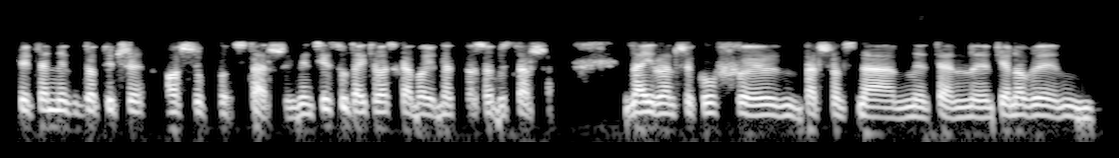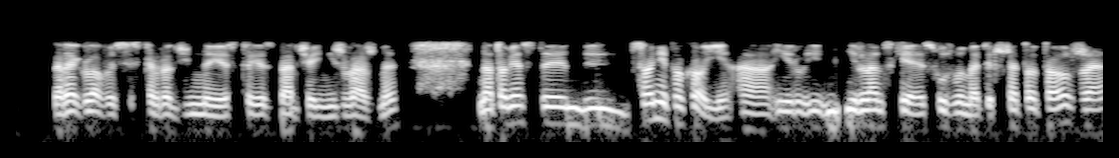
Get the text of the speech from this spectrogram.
śmiertelnych dotyczy osób starszych, więc jest tutaj troska, bo jednak osoby starsze dla Irlandczyków, em, patrząc na m, ten pionowy reglowy system rodzinny jest, jest bardziej niż ważny. Natomiast y, y, co niepokoi, a ir, irlandzkie służby medyczne, to to, że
